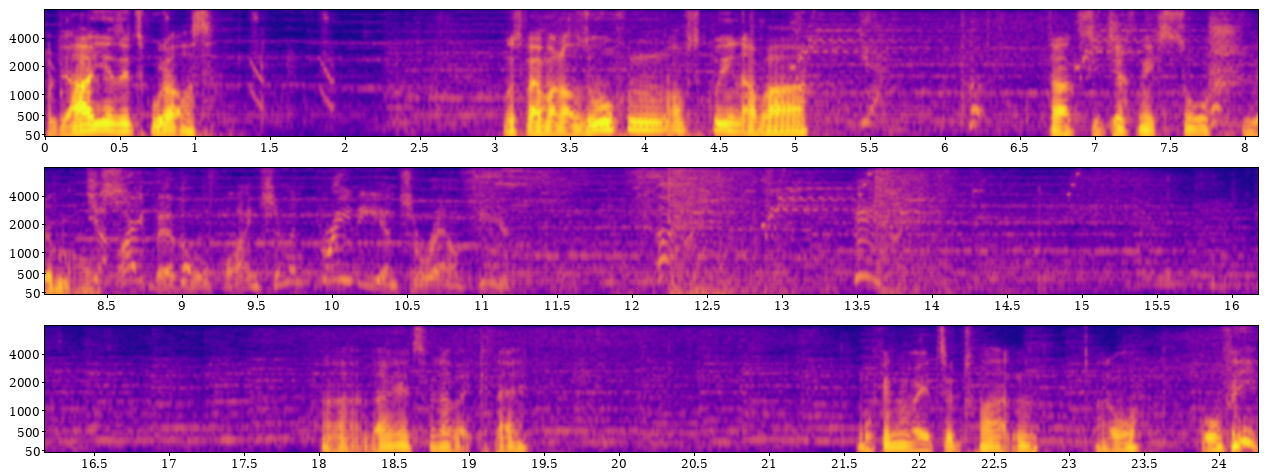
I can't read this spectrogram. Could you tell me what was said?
Und ja, hier sieht's gut aus. Muss man mal noch suchen auf Screen, aber das sieht jetzt nicht so schlimm aus. Ah, da geht's wieder weg, ne? Wo finden wir jetzt zu Taten? Hallo? Goofy?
